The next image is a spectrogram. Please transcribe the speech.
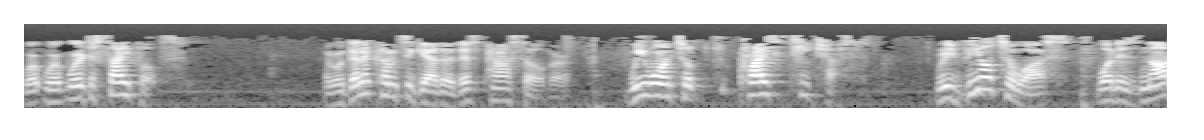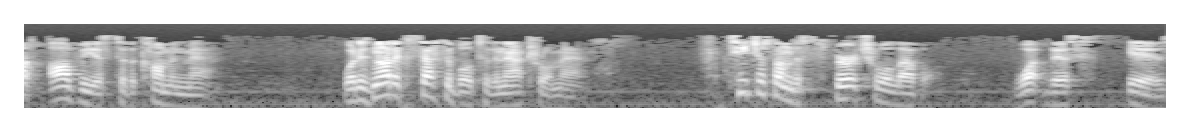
We're, we're, we're disciples. And we're going to come together this Passover. We want to, Christ teach us, reveal to us what is not obvious to the common man, what is not accessible to the natural man. Teach us on the spiritual level what this is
